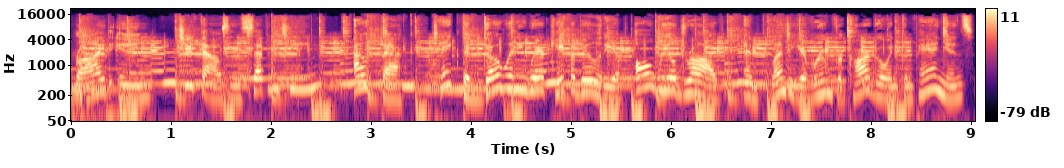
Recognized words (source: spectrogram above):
a ride in 2017 Outback. Take the go anywhere capability of all wheel drive and plenty of room for cargo and companions,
